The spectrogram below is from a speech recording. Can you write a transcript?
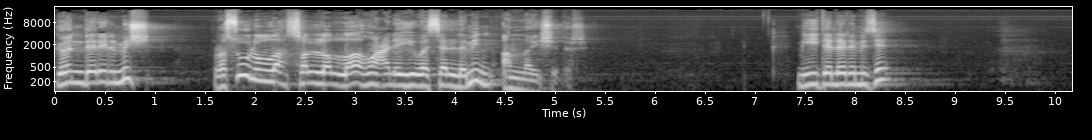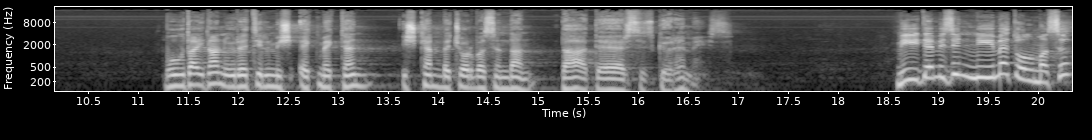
gönderilmiş Resulullah sallallahu aleyhi ve sellemin anlayışıdır. Midelerimizi buğdaydan üretilmiş ekmekten, işkembe çorbasından daha değersiz göremeyiz. Midemizin nimet olması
